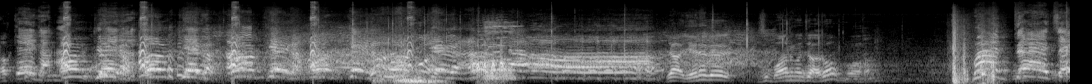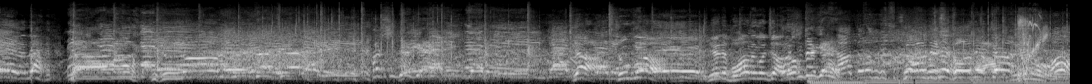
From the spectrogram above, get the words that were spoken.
어깨가 어깨가 어깨가 어깨가 어깨가 어깨가 아름다워 야, 얘네들 지금 뭐 하는 건지 알아? 뭐? 야, 종구야. 얘네 뭐 하는 건지 알아? 나 떨어지고 싶어 어,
